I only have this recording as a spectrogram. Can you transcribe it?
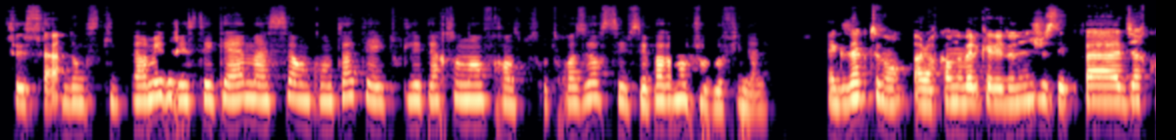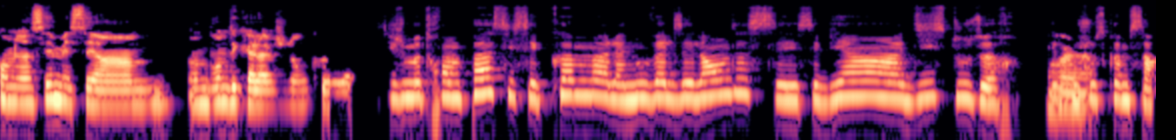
C'est ça. Donc, ce qui te permet de rester quand même assez en contact avec toutes les personnes en France, parce que trois heures, c'est pas grand-chose au final. Exactement. Alors qu'en Nouvelle-Calédonie, je sais pas dire combien c'est, mais c'est un, bon décalage. Donc, euh, Si je me trompe pas, si c'est comme la Nouvelle-Zélande, c'est bien 10-12 heures. Quelque chose comme ça.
